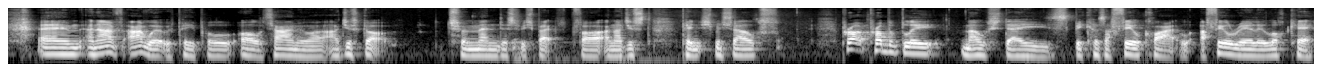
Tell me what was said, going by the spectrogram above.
Um, and I've, I work with people all the time who I, I just got tremendous respect for, and I just pinch myself. Pro- probably most days because I feel quite, I feel really lucky.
